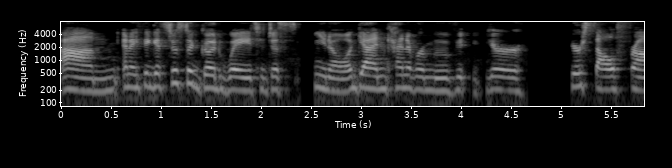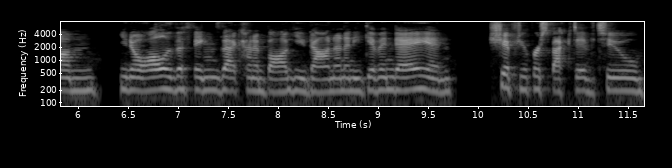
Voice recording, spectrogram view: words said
Um, and I think it's just a good way to just, you know, again, kind of remove your yourself from, you know, all of the things that kind of bog you down on any given day and shift your perspective to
